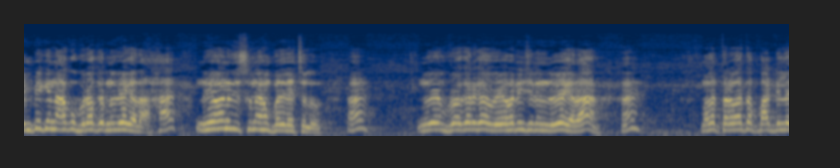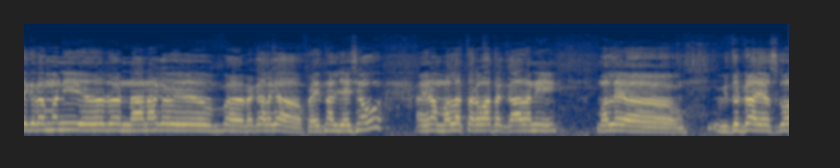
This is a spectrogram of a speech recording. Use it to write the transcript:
ఎంపీకి నాకు బ్రోకర్ నువ్వే కదా నువ్వేమైనా తీసుకున్నావు పది లక్షలు నువ్వే బ్రోకర్గా వ్యవహరించిన నువ్వే కదా మళ్ళీ తర్వాత పార్టీలోకి రమ్మని ఏదో నానా రకాలుగా ప్రయత్నాలు చేసినావు. అయినా మళ్ళీ తర్వాత కాదని మళ్ళీ విత్డ్రా చేసుకో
